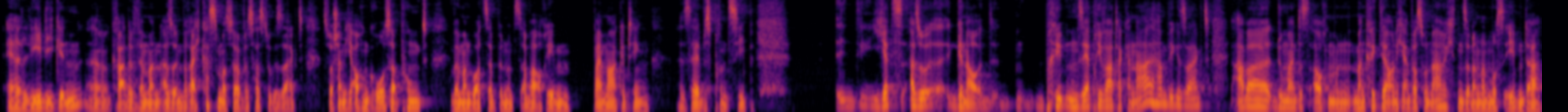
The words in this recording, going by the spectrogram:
erledigen. Äh, Gerade wenn man, also im Bereich Customer Service hast du gesagt, ist wahrscheinlich auch ein großer Punkt, wenn man WhatsApp benutzt, aber auch eben bei Marketing äh, selbes Prinzip jetzt, also äh, genau, ein sehr privater Kanal, haben wir gesagt, aber du meintest auch, man, man kriegt ja auch nicht einfach so Nachrichten, sondern man muss eben da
